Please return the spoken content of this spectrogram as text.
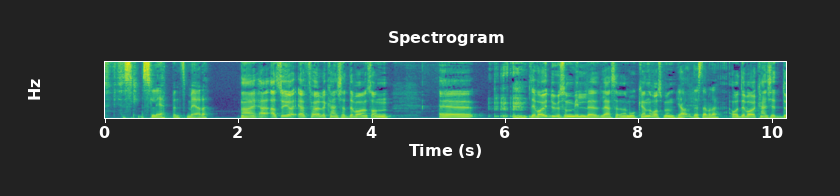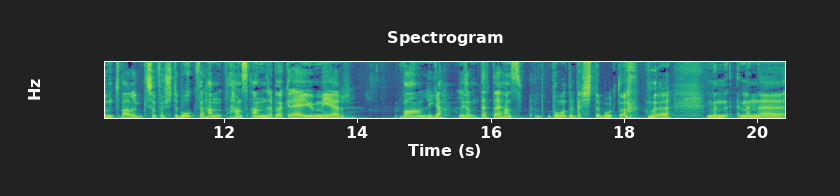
sl- slepent med det. Nej, altså jeg, jeg jag føler kanskje at det var en sånn Eh, det var jo du som ville lese denne boken, Åsmund. Ja, det stemmer det. Og det var kanskje et dumt valg som første bok, for han, hans andre bøker er jo mer vanlige. Liksom. Dette er hans på en måte verste bok da. men, men eh,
